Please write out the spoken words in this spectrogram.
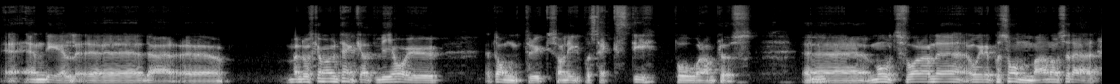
en del eh, där. Men då ska man väl tänka att vi har ju ett ångtryck som ligger på 60 på våran plus. Mm. Eh, motsvarande, och är det på sommaren och sådär,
